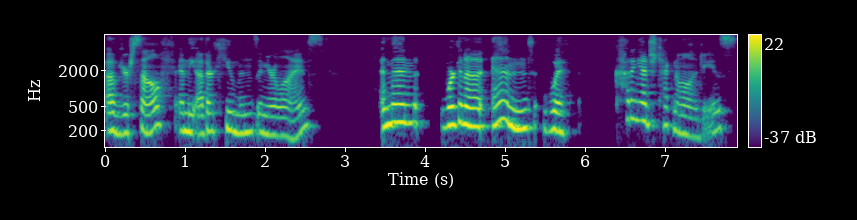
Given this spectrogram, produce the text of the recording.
of yourself and the other humans in your lives. And then we're going to end with cutting edge technologies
